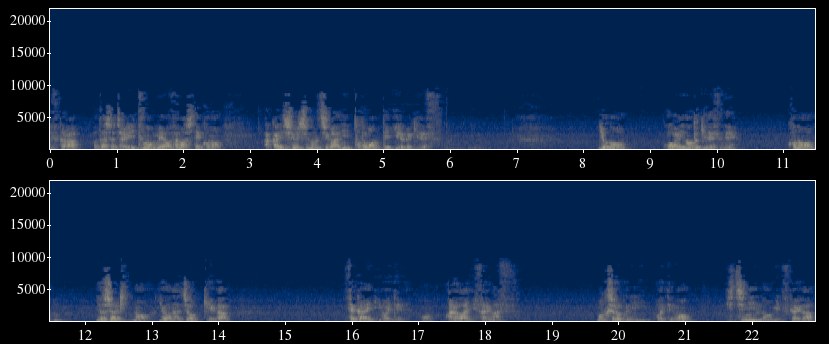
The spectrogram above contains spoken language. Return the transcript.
ですから私たちはいつも目を覚ましてこの赤い印の内側にとどまっているべきです。世の終わりの時ですね。この義明のような情景が世界においてもあらわにされます。黙示録においても7人の見つかりが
